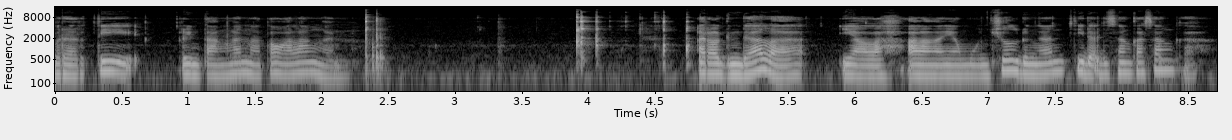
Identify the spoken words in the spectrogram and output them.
berarti rintangan atau alangan. Aral gendala ialah alangan yang muncul dengan tidak disangka-sangka.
